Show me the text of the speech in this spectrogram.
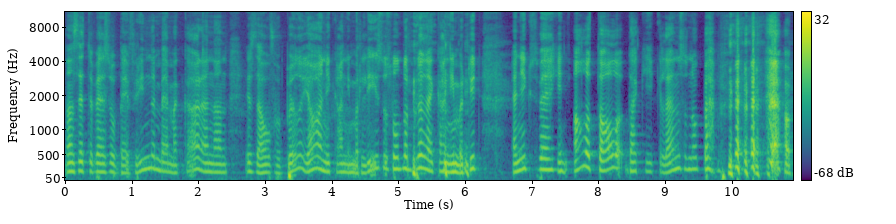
dan zitten wij zo bij vrienden bij elkaar en dan is dat over brillen. Ja, en ik kan niet meer lezen zonder bril, en ik kan niet meer dit. En ik zwijg in alle talen dat ik lenzen op heb.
